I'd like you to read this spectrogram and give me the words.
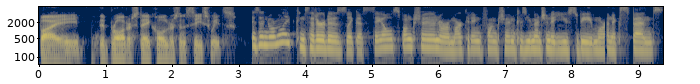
by the broader stakeholders and C suites. Is it normally considered as like a sales function or a marketing function? Because you mentioned it used to be more an expense.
